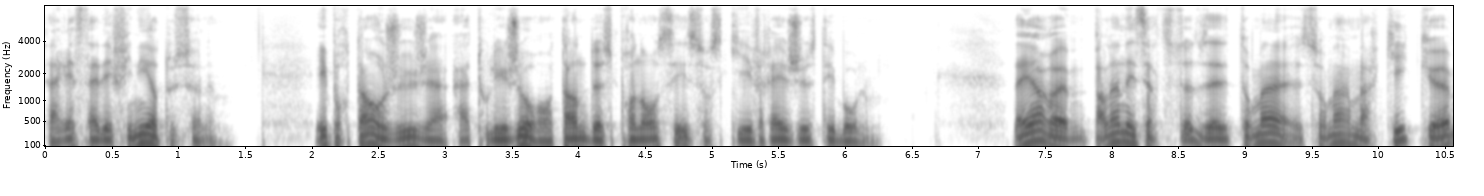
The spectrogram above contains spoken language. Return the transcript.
Ça reste à définir tout ça. Et pourtant, on juge à, tous les jours. On tente de se prononcer sur ce qui est vrai, juste et beau. D'ailleurs, euh, parlant d'incertitude, vous avez sûrement, remarqué que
